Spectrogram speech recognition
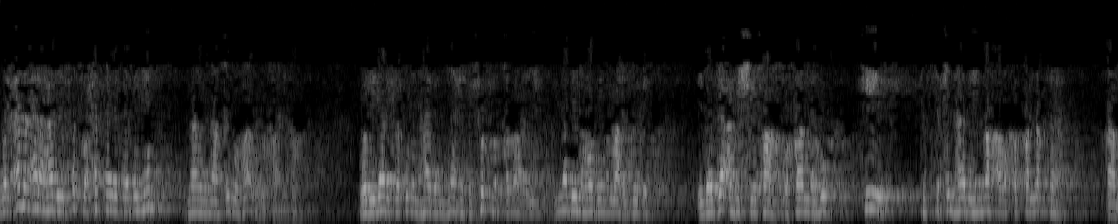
والعمل على هذه الفتوى حتى يتبين ما يناقضها ويخالفها. ولذلك يقول هذا من ناحية الحكم القضائي ما بينه وبين الله عز وجل؟ إذا جاءه الشيطان وقال له كيف تستحل هذه المرأة وقد طلقتها؟ قال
